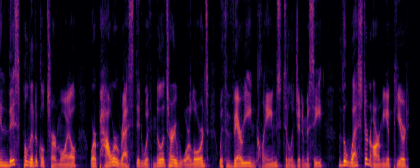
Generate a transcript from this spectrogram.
in this political turmoil, where power rested with military warlords with varying claims to legitimacy, the Western Army appeared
